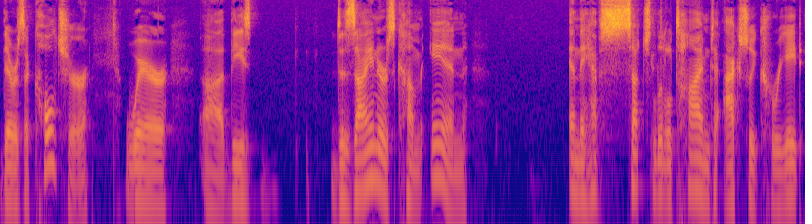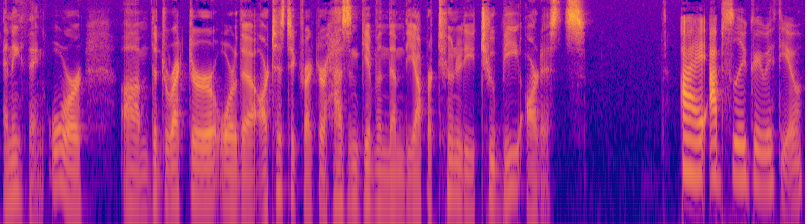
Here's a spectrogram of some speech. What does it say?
there is a culture where uh, these designers come in and they have such little time to actually create anything, or um, the director or the artistic director hasn't given them the opportunity to be artists. I absolutely agree with you.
